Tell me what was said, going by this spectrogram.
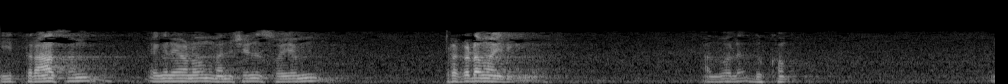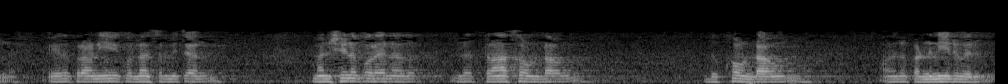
ഈ ത്രാസം എങ്ങനെയാണോ മനുഷ്യന് സ്വയം പ്രകടമായിരിക്കുന്നത്. അതുപോലെ ദുഃഖം. ഏത് പ്രാണിയെ കൊല്ലാൻ ശ്രമിച്ചാലും മനുഷ്യനെ പോലെ തന്നെ അത് ത്രാസം ഉണ്ടാവും ദുഃഖം ഉണ്ടാവും അതിന് കണ്ണുനീര് വരും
